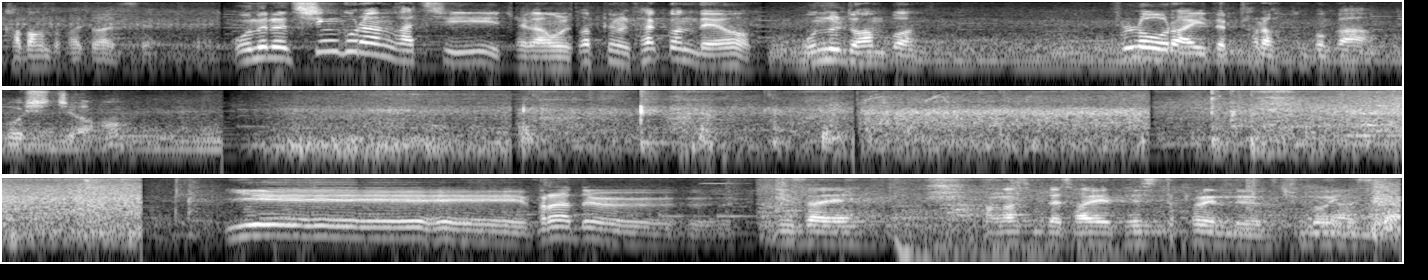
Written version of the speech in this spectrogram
가방도 가져왔어요. 네. 오늘은 친구랑 같이 제가 오늘 서핑을 탈 건데요. 오늘도 한번 플로우 라이드를 타러 한번 가 보시죠. 예, 브라더 인사해. 반갑습니다. 저의 베스트 프렌드 준호입니다.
